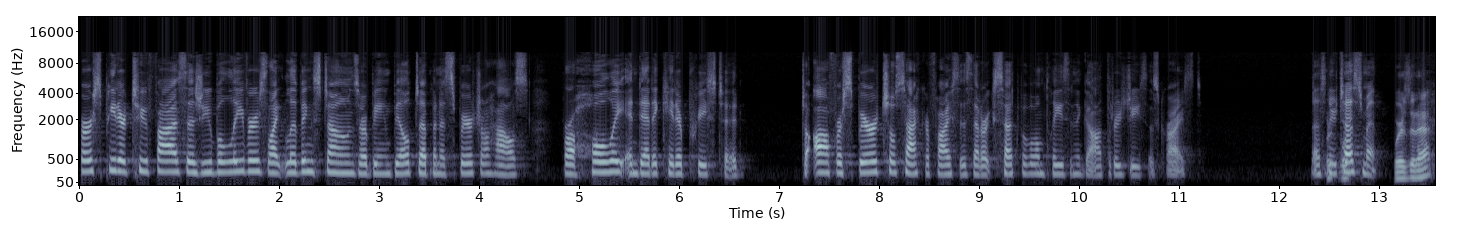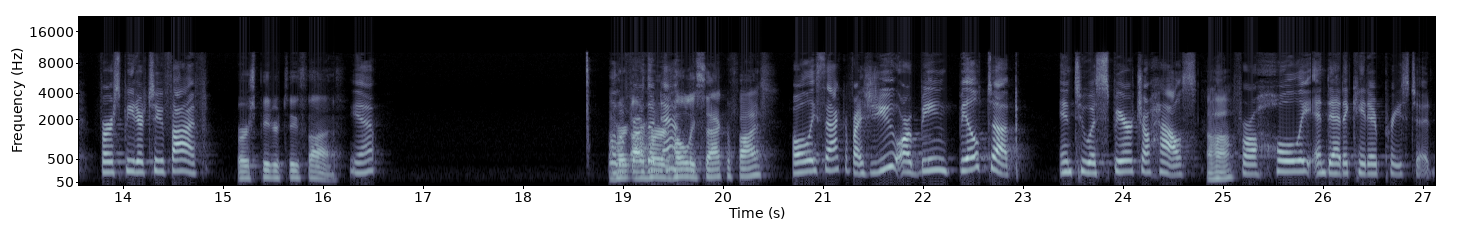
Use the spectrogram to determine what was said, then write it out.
1 Peter 2 5 says, You believers, like living stones, are being built up in a spiritual house for a holy and dedicated priesthood to offer spiritual sacrifices that are acceptable and pleasing to God through Jesus Christ. That's New Where- Testament. Where's it at? 1 Peter 2 5. 1 Peter 2 5. Yep. I heard, I heard holy sacrifice. Holy sacrifice. You are being built up into a spiritual house Uh-huh. for a holy and dedicated priesthood.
